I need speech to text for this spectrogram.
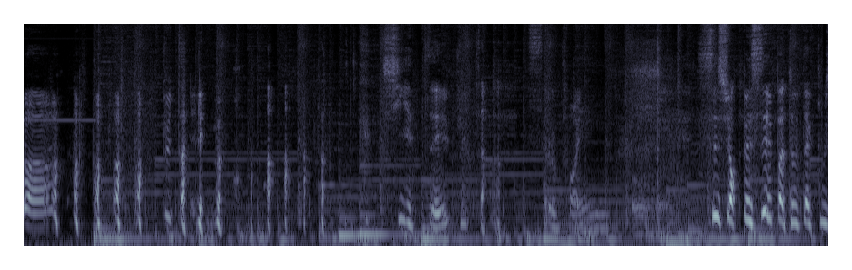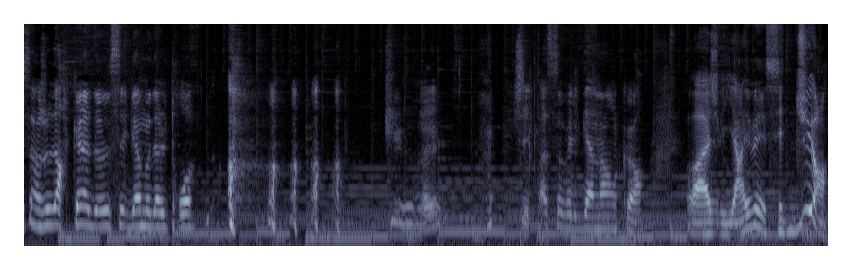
Putain, il est mort. J'y étais, putain. Saloperie. C'est sur PC, pas tout à coup, c'est un jeu d'arcade euh, Sega Model 3. Purée J'ai pas sauvé le gamin encore. Ouais, je vais y arriver, c'est dur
